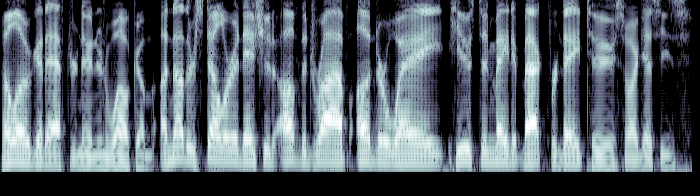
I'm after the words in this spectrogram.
Hello, good afternoon, and welcome. Another stellar edition of the drive underway. Houston made it back for day two, so I guess he's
